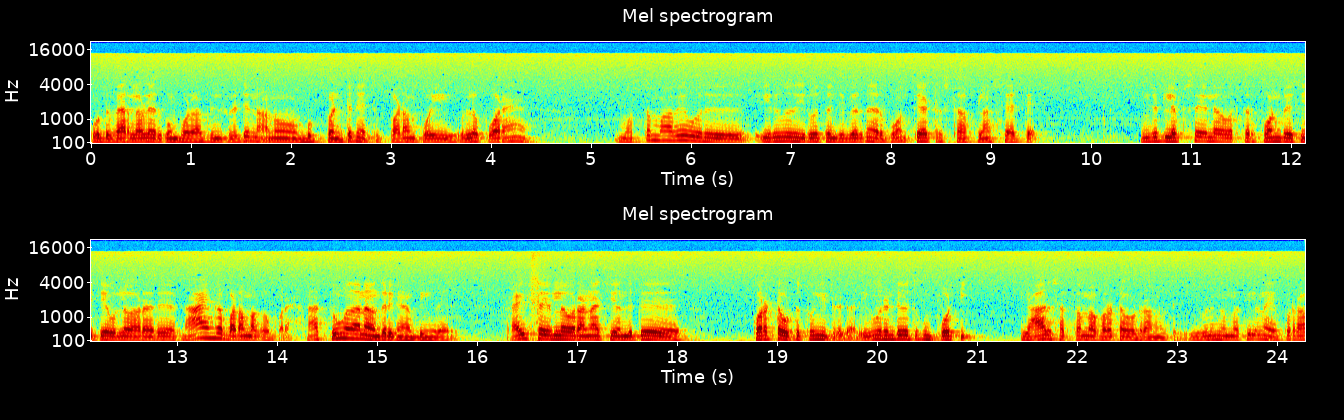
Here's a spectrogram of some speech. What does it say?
போட்டு வேறு லெவலில் இருக்கும் போல் அப்படின்னு சொல்லிட்டு நானும் புக் பண்ணிட்டு நேற்று படம் போய் உள்ளே போகிறேன் மொத்தமாகவே ஒரு இருபது இருபத்தஞ்சி பேர் தான் இருப்போம். தேட்டர் ஸ்டாஃப்லாம் சேர்த்தே. இங்கிட்டு லெஃப்ட் சைடில் ஒருத்தர் ஃபோன் பேசிகிட்டே உள்ளே வராரு. நான் எங்கே படம் பார்க்க போகிறேன் நான் தூங்க தானே வந்திருக்கேன் அப்படிங்கிறாரு. ரைட் சைடில் ஒரு அண்ணாச்சி வந்துட்டு கொரட்டை விட்டு தூங்கிட்டு இருக்காரு. இவங்க ரெண்டு பேர்த்துக்கும் போட்டி. யார் சத்தமாக கொரட்டை விடுறாங்கன்ட்டு? இவனுங்க மத்தியில் நான் எப்படா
